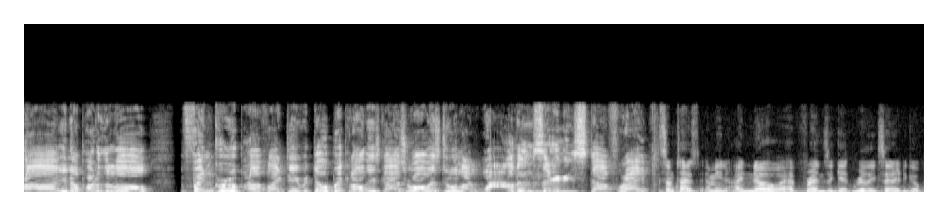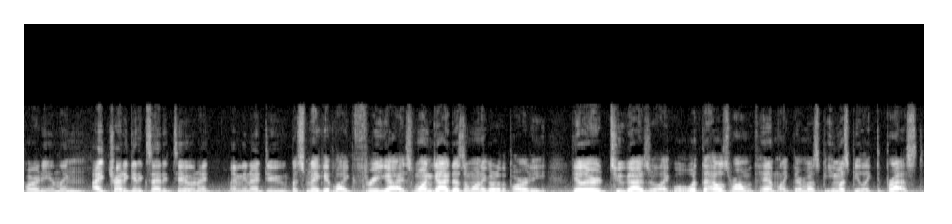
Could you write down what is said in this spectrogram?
uh, you know, part of the little friend group of like David Dobrik and all these guys who are always doing like wild and zany stuff, right? Sometimes, I mean, I know I have friends that get really excited to go party, and like hmm. I try to get excited too, and I, I mean, I do. Let's make it like three guys. One guy doesn't want to go to the party. The other two guys are like, well, what the hell's wrong with him? Like there must be, he must be like depressed.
